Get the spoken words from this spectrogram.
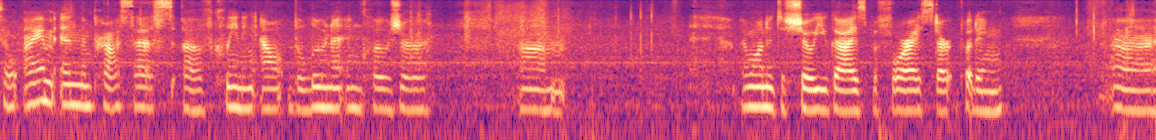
So I am in the process of cleaning out the Luna enclosure. Um, I wanted to show you guys before I start putting uh,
